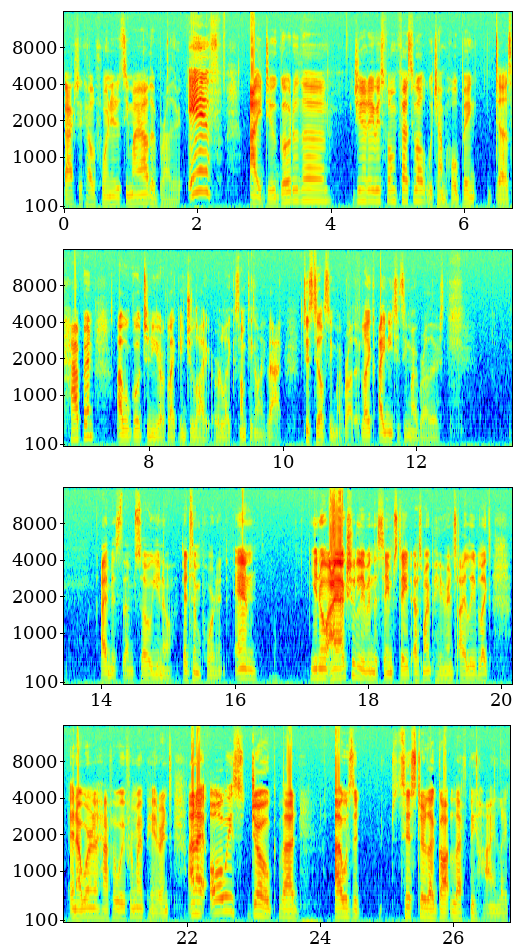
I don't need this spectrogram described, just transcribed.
back to California to see my other brother. If I do go to the Geena Davis Film Festival, which I'm hoping does happen, I will go to New York like in July or like something like that to still see my brother. Like I need to see my brothers. I miss them, so you know, it's important. And you know, I actually live in the same state as my parents. I live like an hour and a half away from my parents, and I always joke that I was a sister that got left behind. Like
